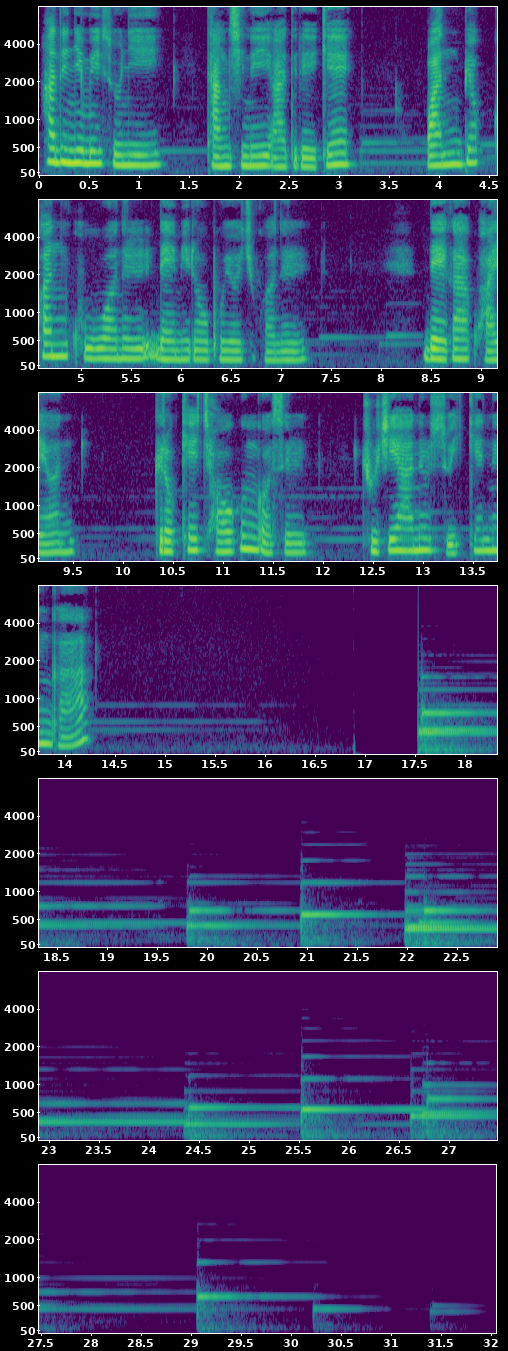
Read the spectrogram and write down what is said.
하느님의 손이 당신의 아들에게 완벽한 구원을 내밀어 보여주거늘 내가 과연 그렇게 적은 것을 주지 않을 수 있겠는가?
